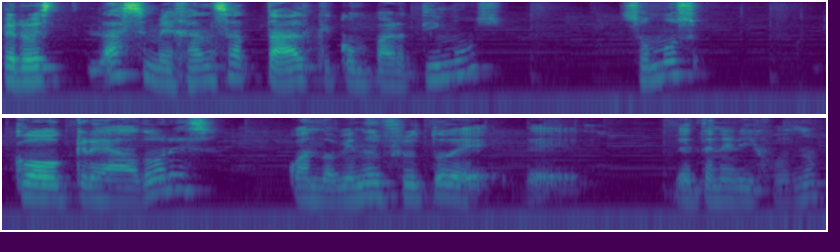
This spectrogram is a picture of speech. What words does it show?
Pero es la semejanza tal que compartimos, somos co-creadores cuando viene el fruto de, tener hijos, ¿no?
